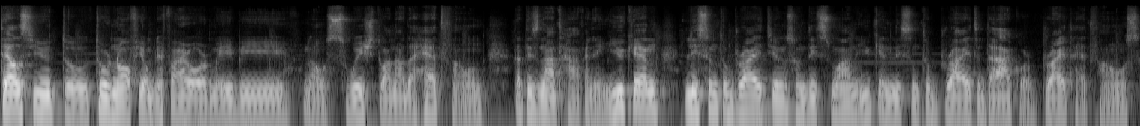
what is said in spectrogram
tells you to turn off your amplifier or maybe you know switch to another headphone. That is not happening. You can listen to bright tunes on this one. You can listen to bright DAC or bright headphones.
